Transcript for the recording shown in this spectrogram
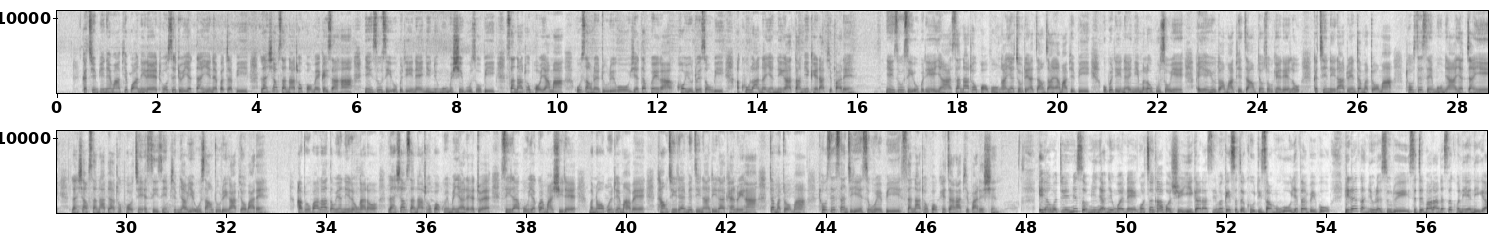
ကချင်ပြည်နယ်မှာဖြစ်ပွားနေတဲ့ထိုးစစ်တွေရပ်တန့်ရေးနဲ့ပတ်သက်ပြီးလမ်းလျှောက်ဆန္ဒထုတ်ဖော်မဲ့ကိစ္စဟာငင်းစုစီဥပဒေနဲ့ညီညွတ်မှုမရှိဘူးဆိုပြီးဆန္ဒထုတ်ဖော်ရမှာဥဆောင်တဲ့သူတွေကိုရဲတပ်ဖွဲ့ကခေါ်ယူတွေ့ဆုံပြီးအခုလ2ရက်နေ့ကတားမြစ်ခဲ့တာဖြစ်ပါတယ်။ ငင်းစုစီဥပဒေအရဆန္ဒထုတ်ဖော်ဖို့9ရက်ကြိုတင်အကြောင်းကြားရမှာဖြစ်ပြီးဥပဒေနဲ့အညီမလုပ်ဘူးဆိုရင်အရေးယူသွားမှာဖြစ်ကြောင်းပြောဆိုခဲ့တယ်လို့ကချင်ဒေသအတွင်းတပ်မတော်မှထိုးစစ်ဆင်မှုများရပ်တန့်ရေးလမ်းလျှောက်ဆန္ဒပြထုတ်ဖော်ခြင်းအစီအစဉ်ဖြစ်မြောက်ရေးဦးဆောင်သူတွေကပြောပါတယ်။ အော်တိုဘာလ3ရက်နေ့တုန်းကတော့လမ်းလျှောက်ဆန္ဒထုတ်ဖော်ခွင့်မရတဲ့အတွက်စီတာပူရက်ကွက်မှာရှိတဲ့မနောကွင်းထဲမှာပဲထောင်ချီတဲ့မြစ်ကြီးနားဒေသခံတွေဟာတပ်မတော်မှထိုးစစ်ဆန့်ကျင်ရေးစုဝေးပြီးဆန္ဒထုတ်ဖော်ခဲ့ကြတာဖြစ်ပါတယ်ရှင်။အေယဝတီမြစ်စုံမြင့်ညာမြင့်ဝက်နဲ့ငေါ်ချန်းခပေါ်ရှိရေကာတာစီမံကိန်းစစ်တခုတိစောက်မှုကိုရပ်တန့်ပေးဖို့ဒေသခံမျိုးနွယ်စုတွေစက်တင်ဘာလ29ရက်နေ့က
